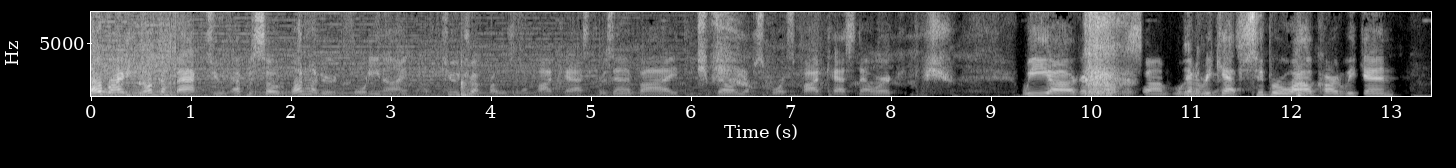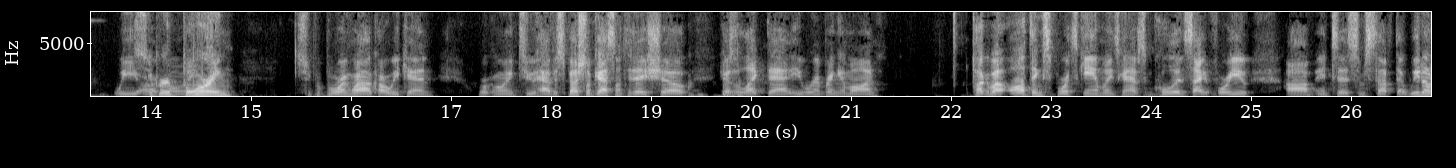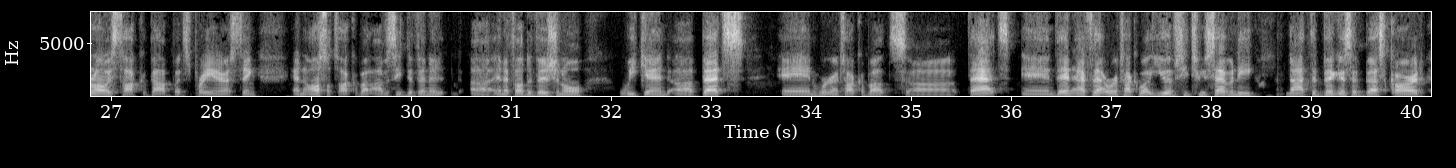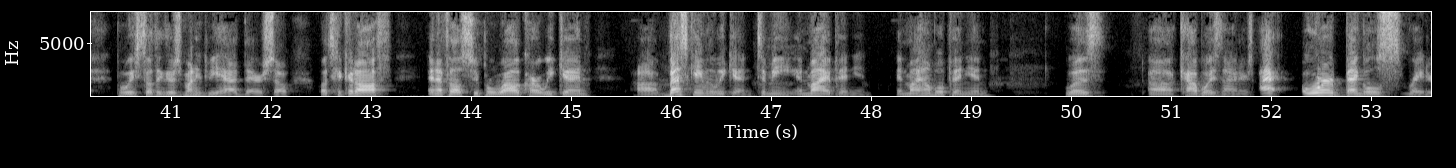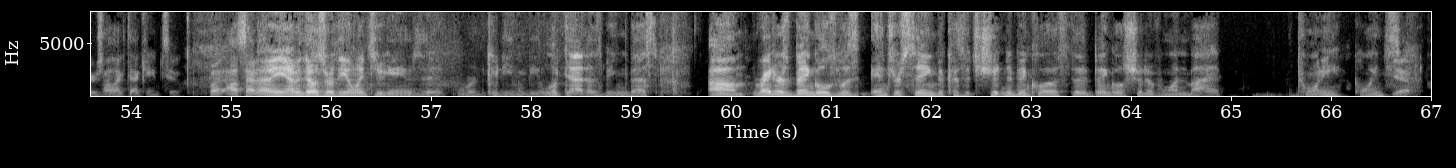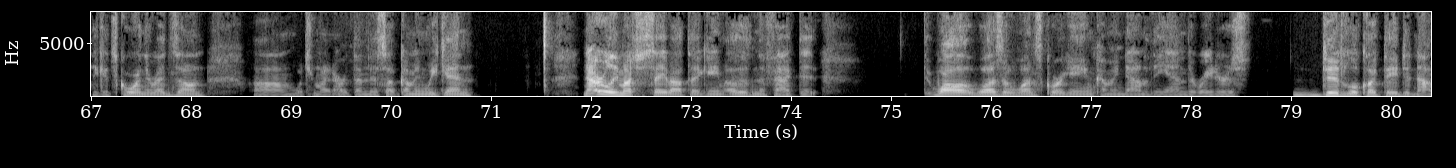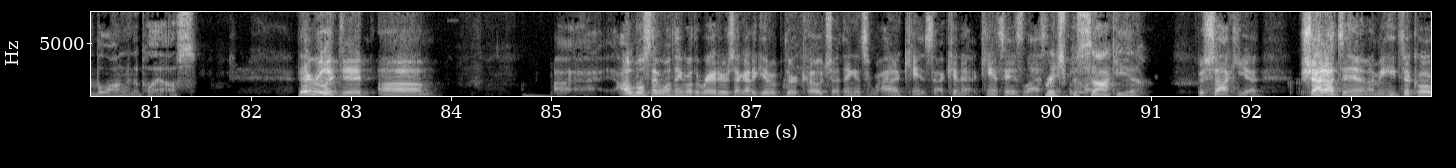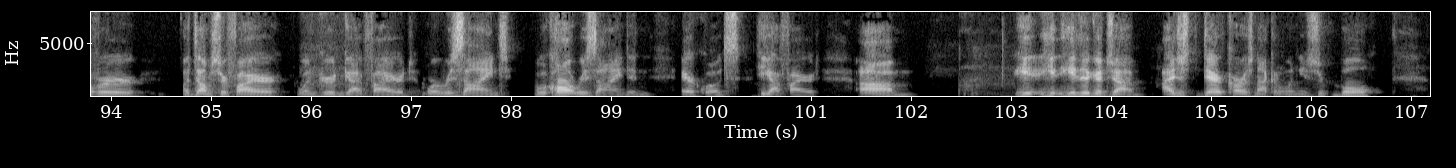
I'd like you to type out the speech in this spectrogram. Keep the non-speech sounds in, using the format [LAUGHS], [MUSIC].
Alrighty, welcome back to episode 149 of Two Drunk Brothers in a Podcast, presented by the Belly Up Sports Podcast Network. We uh, are going to talk some. We're going to recap Super Wild Card Weekend. We Super boring. super boring Wild Card Weekend. We're going to have a special guest on today's show. You guys will like that. We're going to bring him on, talk about all things sports gambling. He's going to have some cool insight for you um, into some stuff that we don't always talk about, but it's pretty interesting. And also talk about obviously divin- uh, NFL divisional weekend uh, bets. And we're going to talk about uh, that. And then after that, we're going to talk about UFC 270. Not the biggest and best card, but we still think there's money to be had there. So let's kick it off. NFL Super Wild Card Weekend. Uh, best game of the weekend to me, in my opinion, in my humble opinion, was uh, Cowboys Niners. I or Bengals Raiders. I like that game too. But outside of that, I mean, I mean, those were the only two games that were, could even be looked at as being the best. Um, Raiders Bengals was interesting because it shouldn't have been close. The Bengals should have won by 20 points. yeah, They could score in the red zone, um, which might hurt them this upcoming weekend. Not really much to say about that game other than the fact that while it was a one score game coming down to the end, the Raiders did look like they did not belong in the playoffs. they really did. Um, I, I will say one thing about the Raiders. I got to give up their coach. I think it's I can't I can't I can't say his last Rich name. life. Bisaccia. Bisaccia. Shout out to him. I mean, he took over a dumpster fire when Gruden got fired or resigned. We'll call it resigned in air quotes. He got fired. Um, he, he he did a good job. I just Derek Carr is not going to win you Super Bowl.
